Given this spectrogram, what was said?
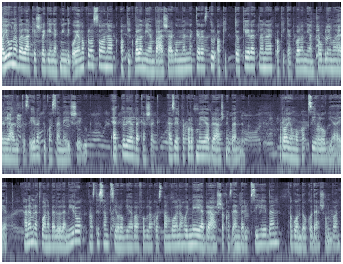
A jó novellák és regények mindig olyanokról szólnak, akik valamilyen válságon mennek keresztül, akik tökéletlenek, akiket valamilyen probléma elé állít az életük, a személyiségük. Ettől érdekesek, ezért akarok mélyebbre ásni bennük. rajongok a pszichológiáért. Ha nem lett volna belőlem író, azt hiszem pszichológiával foglalkoztam volna, hogy mélyebbre ássak az emberi pszichében, a gondolkodásunkban.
